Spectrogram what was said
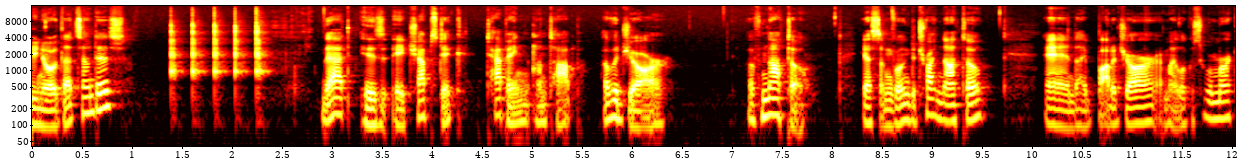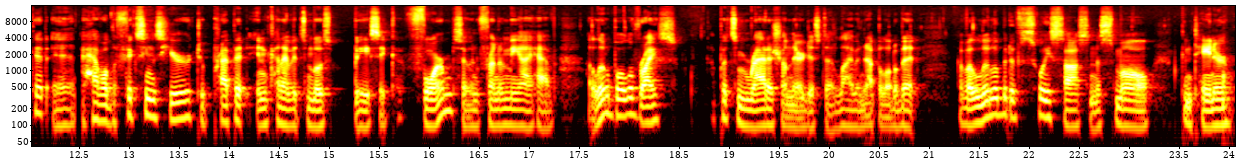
Do you know what that sound is? That is a chopstick tapping on top of a jar of natto. Yes, I'm going to try natto, and I bought a jar at my local supermarket, and I have all the fixings here to prep it in kind of its most basic form. So in front of me, I have a little bowl of rice. I put some radish on there just to liven it up a little bit. I have a little bit of soy sauce in a small container,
